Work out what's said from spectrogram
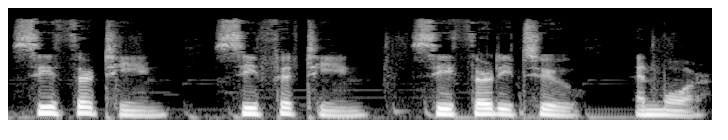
C13, C15, C32, and more.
